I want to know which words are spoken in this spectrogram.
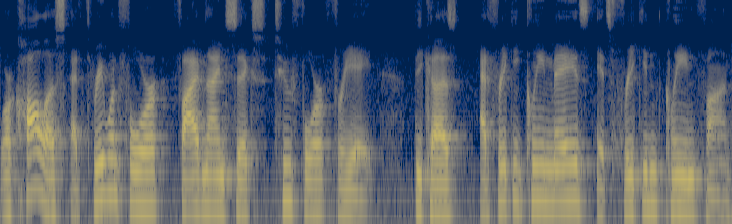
or call us at 314 596 2438 because at Freaky Clean Maids, it's freaking clean fun.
